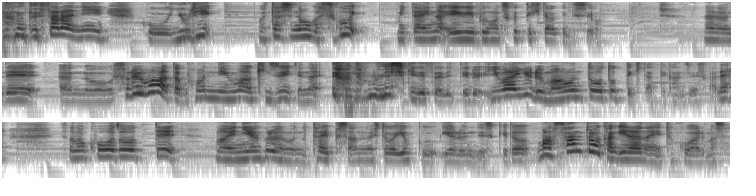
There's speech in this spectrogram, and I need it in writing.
なのでさらにこうより私の方がすごいみたいな英文を作ってきたわけですよ。なのであのそれは多分本人は気づいてない 無意識でされてるいわゆるマウントを取ってきたって感じですかね。その行動ってまあ、エニアグラムのタイプ3の人がよくやるんですけど、まあ、3とは限らないとこはあります。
